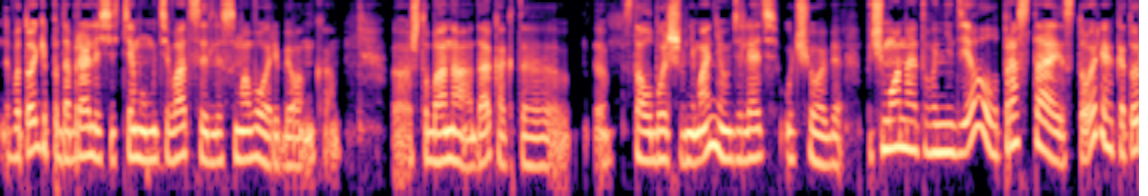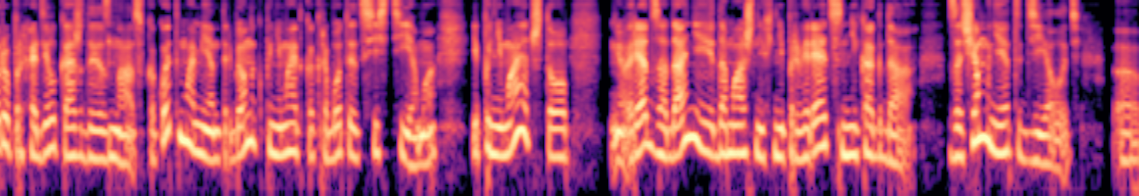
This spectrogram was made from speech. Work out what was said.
в итоге подобрали систему мотивации для самого ребенка, чтобы она, да, как-то стала больше внимания уделять учебе. Почему она этого не делала? Простая история, которую проходил каждый из нас. В какой-то момент ребенок понимает, как работает система, и понимает, что ряд заданий домашних не проверяется никогда. Зачем мне это делать? Э,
